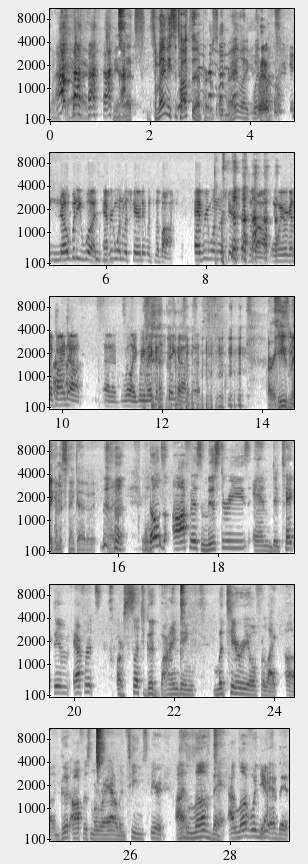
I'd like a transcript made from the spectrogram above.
My God. yeah, that's somebody needs to talk to that person, right? Like, what? And nobody would. Everyone was scared it was the boss. Everyone was scared it was the boss, and we were going to find out. Uh, we're like, we making a stink out of it. or he's making a stink out of it. right? Those office mysteries and detective efforts are such good binding material for like uh good office morale and team spirit. I love that. I love when you Yeah. have that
